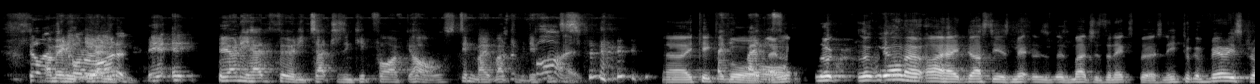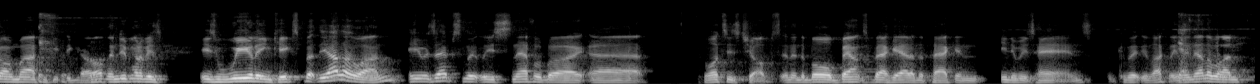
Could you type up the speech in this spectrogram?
Still I mean, he, Connor he, Ryden. only, he- he only had 30 touches and kicked five goals. Didn't make much of a difference. Uh, he kicked four. And look, look, look, we all know I hate Dusty as, as, as much as the next person. He took a very strong mark and kicked the goal, and did one of his, his wheeling kicks. But the other one, he was absolutely snaffled by uh, what's his chops, and then the ball bounced back out of the pack and into his hands, completely luckily. And then the other one,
